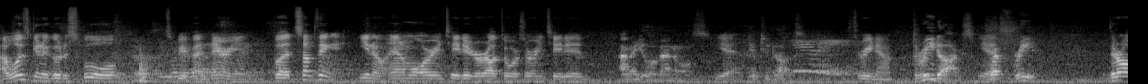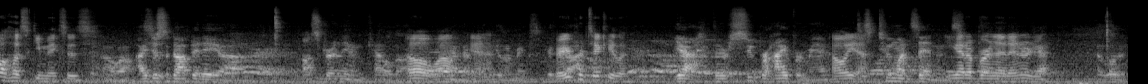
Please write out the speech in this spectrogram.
I was gonna go to school to be a veterinarian, but something you know, animal orientated or outdoors orientated. I know you love animals. Yeah, You have two dogs. three now. Three dogs. Yeah. What breed? They're all husky mixes. Oh wow! I just adopted a uh, Australian cattle dog. Oh, wow, And a yeah. Heeler mix. Good Very God. particular. Yeah, they're super hyper, man. Oh, yeah. Just two months in. You gotta burn that energy. Yeah, I love it.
